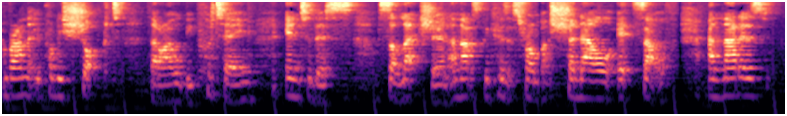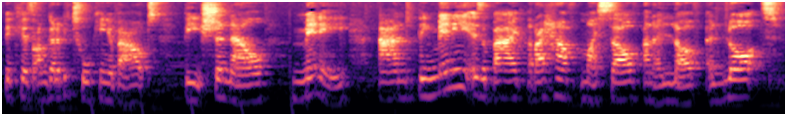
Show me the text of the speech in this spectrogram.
a brand that you're probably shocked that I will be putting into this selection and that's because it's from Chanel itself. And that is because I'm going to be talking about the Chanel Mini. And the Mini is a bag that I have myself and I love a lot.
